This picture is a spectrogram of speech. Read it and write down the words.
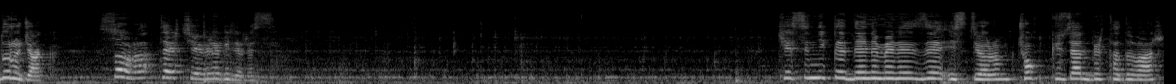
duracak. Sonra ters çevirebiliriz. Kesinlikle denemenizi istiyorum. Çok güzel bir tadı var.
